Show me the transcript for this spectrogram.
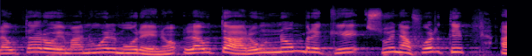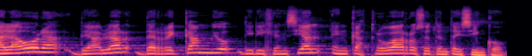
Lautaro Emanuel Moreno. Lautaro, un nombre que suena fuerte a la hora de hablar de recambio dirigencial en Castrobarro 75.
